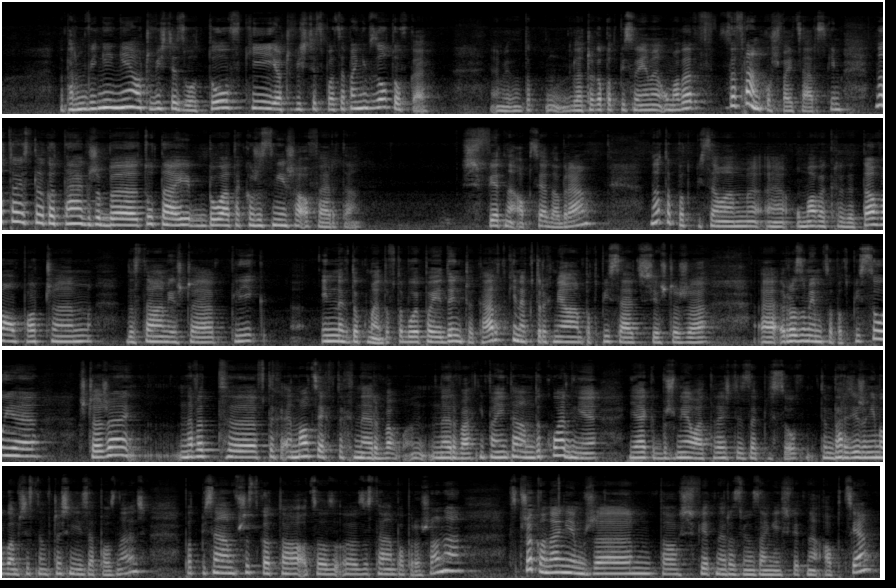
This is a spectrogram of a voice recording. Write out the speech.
No pan mówi, nie, nie, oczywiście złotówki i oczywiście spłaca Pani w złotówkach. Ja mówię, no to dlaczego podpisujemy umowę we franku szwajcarskim? No to jest tylko tak, żeby tutaj była ta korzystniejsza oferta. Świetna opcja, dobra. No to podpisałam e, umowę kredytową, po czym dostałam jeszcze plik innych dokumentów. To były pojedyncze kartki, na których miałam podpisać jeszcze, że e, rozumiem, co podpisuję. Szczerze, nawet e, w tych emocjach, w tych nerwa, nerwach nie pamiętałam dokładnie, jak brzmiała treść tych zapisów, tym bardziej, że nie mogłam się z tym wcześniej zapoznać. Podpisałam wszystko to, o co zostałam poproszona, z przekonaniem, że to świetne rozwiązanie, świetna opcja.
